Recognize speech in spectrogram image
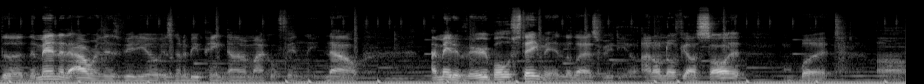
the, the man of the hour in this video is going to be Pink Diamond Michael Finley. Now, I made a very bold statement in the last video. I don't know if y'all saw it, but um,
